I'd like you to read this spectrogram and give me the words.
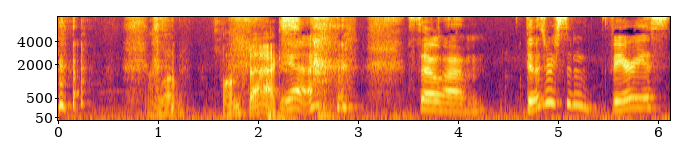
I love fun facts. yeah. so um, those are some various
